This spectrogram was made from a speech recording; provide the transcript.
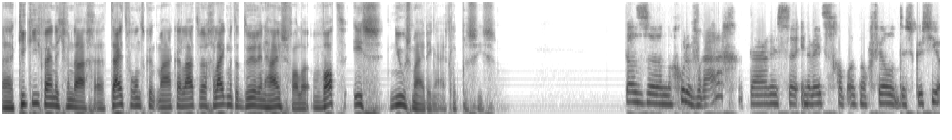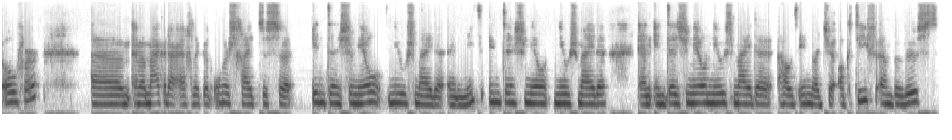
Uh, Kiki, fijn dat je vandaag uh, tijd voor ons kunt maken. Laten we gelijk met de deur in huis vallen. Wat is nieuwsmijding eigenlijk precies? Dat is een goede vraag. Daar is uh, in de wetenschap ook nog veel discussie over. Um, en we maken daar eigenlijk een onderscheid tussen intentioneel nieuwsmijden en niet intentioneel nieuwsmijden. En intentioneel nieuwsmijden houdt in dat je actief en bewust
